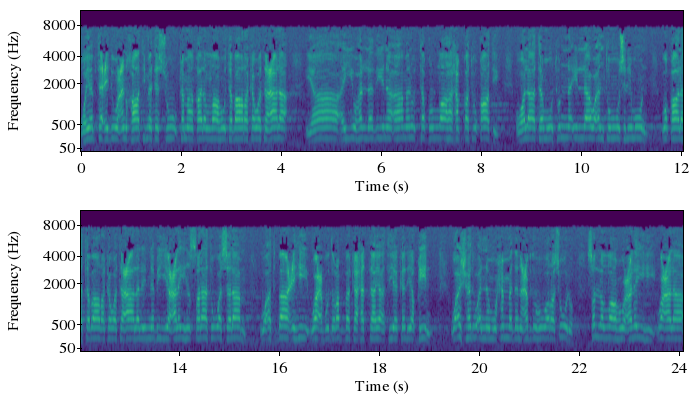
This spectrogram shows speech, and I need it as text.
ويبتعدوا عن خاتمة السوء كما قال الله تبارك وتعالى يا أيها الذين آمنوا اتقوا الله حق تقاته ولا تموتن إلا وأنتم مسلمون. وقال تبارك وتعالى للنبي عليه الصلاة والسلام وأتباعه واعبد ربك حتى يأتيك اليقين. وأشهد أن محمدا عبده ورسوله صلى الله عليه وعلى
